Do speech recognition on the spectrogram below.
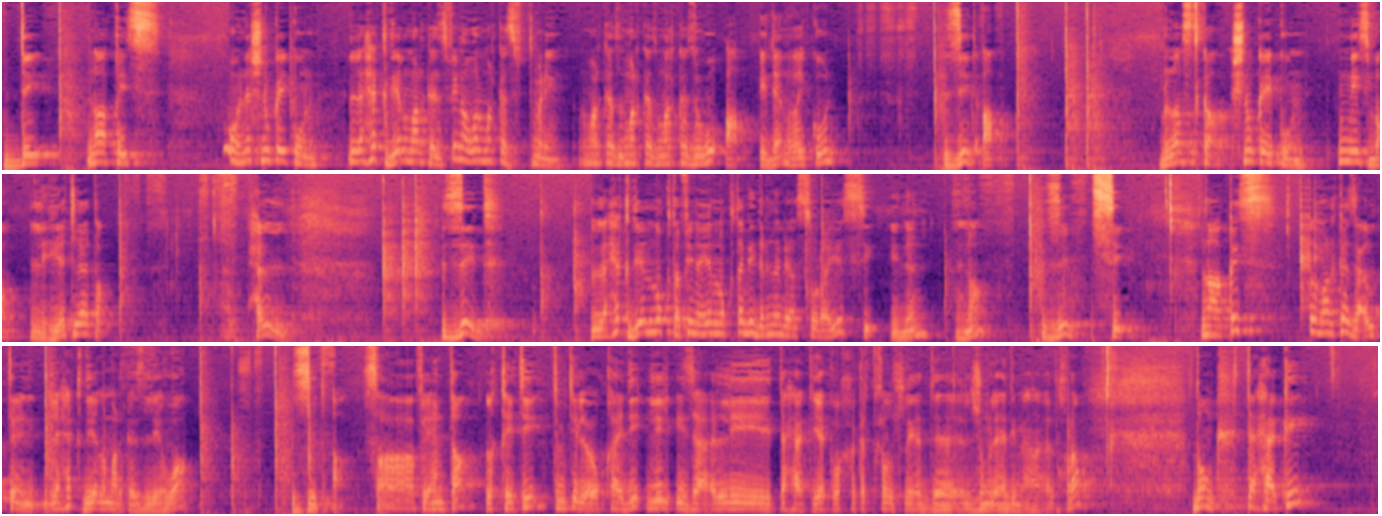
دي ناقص. وهنا شنو كيكون؟ اللاحق ديال المركز. فين هو المركز في التمرين؟ المركز المركز مركزه أ. إذا غيكون زد أ. بلاصة ك. شنو كيكون؟ النسبة اللي هي 3 حل. زد. اللاحق ديال النقطة فين هي النقطة اللي درنا لها الصورة. هي السي. اذا هنا زد سي. ناقص المركز عاوتاني اللاحق ديال المركز اللي هو زد أ. صافي أنت لقيتي التمثيل العقدي للازاء للتحاكي ياك واخا كتخلط لي هاد الجملة هذه مع الأخرى. donc التحاكي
